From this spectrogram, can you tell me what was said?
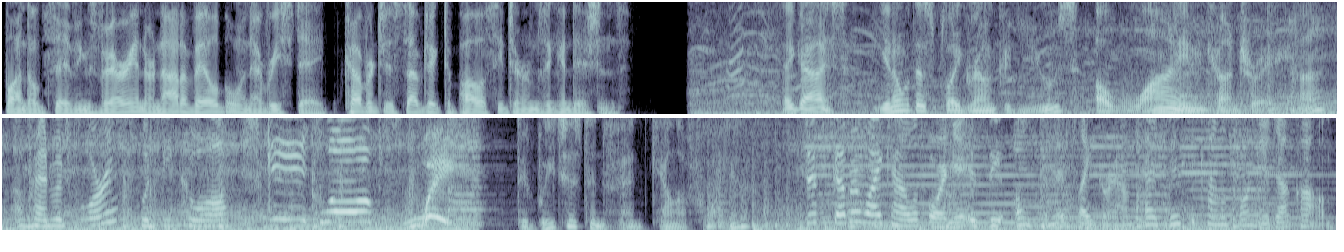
Bundled savings variant are not available in every state. Coverage is subject to policy terms and conditions. Hey guys, you know what this playground could use? A wine country, huh? A redwood forest would be cool. Ski slopes! Wait! Did we just invent California? Discover why California is the ultimate playground at visitcalifornia.com.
